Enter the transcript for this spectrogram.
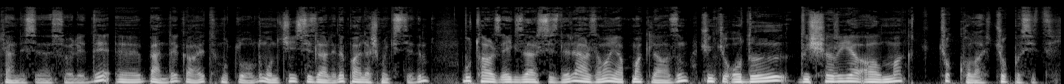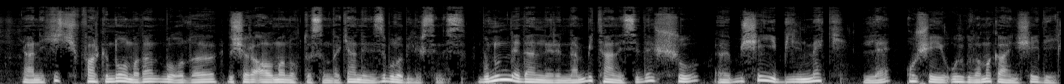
kendisine söyledi. Ee, ben de gayet mutlu oldum. Onun için sizlerle de paylaşmak istedim. Bu tarz egzersizleri her zaman yapmak lazım. Çünkü odağı dışarıya almak çok kolay, çok basit. Yani hiç farkında olmadan bu odağı dışarı alma noktasında kendinizi bulabilirsiniz. Bunun nedenlerinden bir tanesi de şu, e, bir şeyi bilmekle o şeyi uygulamak aynı şey değil.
